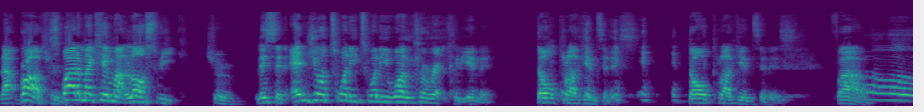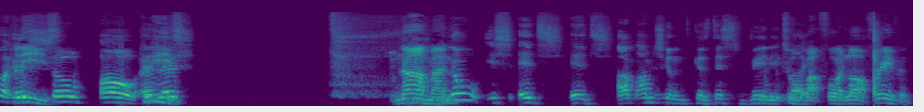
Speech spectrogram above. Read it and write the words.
Like, bruv. Spider Man came out last week. true. Listen, end your 2021 correctly, innit? Don't plug into this. Don't plug into this. Fam. Oh, Please. So oh, Please. Nah, man. No, it's it's it's. I'm I'm just gonna because this really Talk like, about for a laugh, Raven.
